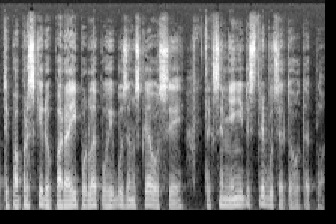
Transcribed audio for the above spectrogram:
ty paprsky dopadají podle pohybu zemské osy, tak se mění distribuce toho tepla.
